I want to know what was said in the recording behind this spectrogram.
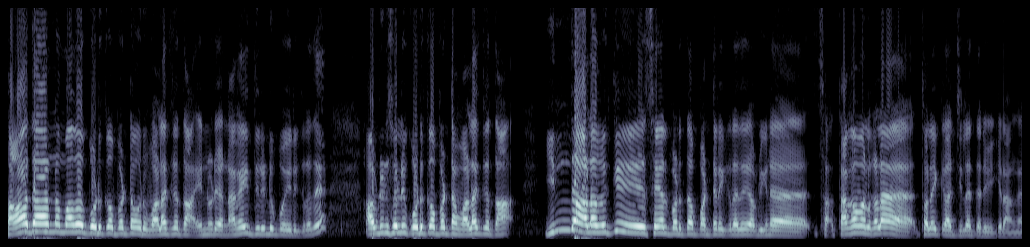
சாதாரணமாக கொடுக்கப்பட்ட ஒரு வழக்கு தான் என்னுடைய நகை திருடு போயிருக்கிறது அப்படின்னு சொல்லி கொடுக்கப்பட்ட வழக்கு தான். இந்த அளவுக்கு செயல்படுத்தப்பட்டிருக்கிறது அப்படிங்கிற ச- தகவல்களை தொலைக்காட்சியில் தெரிவிக்கிறாங்க.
